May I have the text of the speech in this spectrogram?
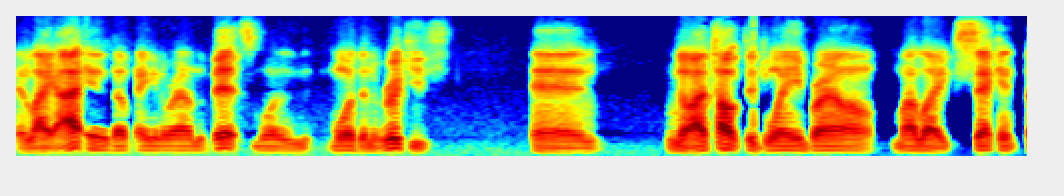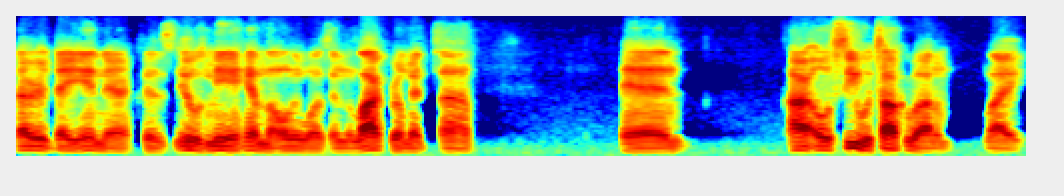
And like I ended up hanging around the vets more than more than the rookies. And you know, I talked to Duane Brown my like second, third day in there because it was me and him the only ones in the locker room at the time. And our OC would talk about him like,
